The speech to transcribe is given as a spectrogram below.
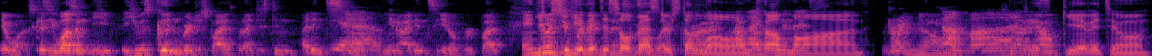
It was because he wasn't he he was good in Bridge of Spies, but I just didn't I didn't see Yeah. it. You know, I didn't see it over. But And He was just super give good it in to this, and so I Sylvester like. Stallone. I liked him Come in this. on. I know. Come I on. know. Just give it to him.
